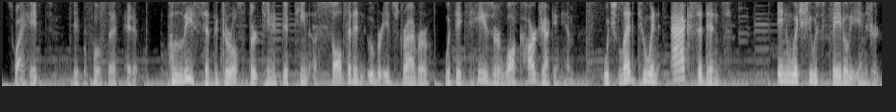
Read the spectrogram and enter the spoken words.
That's why I hate April Fool's Day. Hate it. Police said the girls 13 and 15 assaulted an Uber Eats driver with a taser while carjacking him, which led to an accident in which he was fatally injured.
